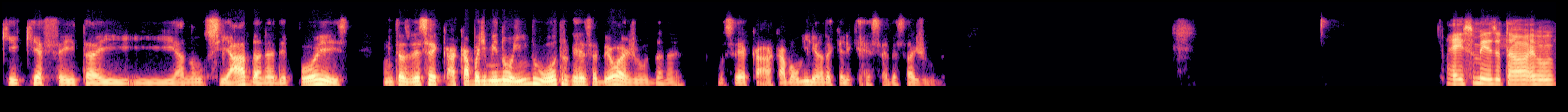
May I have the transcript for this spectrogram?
que, que é feita e, e, anunciada, né? Depois, muitas vezes acaba diminuindo o outro que recebeu a ajuda, né? Você acaba humilhando aquele que recebe essa ajuda. É isso mesmo, tá? Eu,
